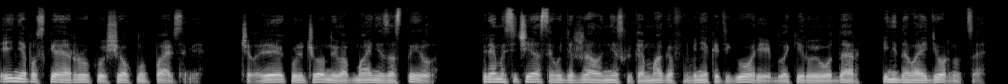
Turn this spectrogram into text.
и, не опуская руку, щелкнул пальцами. Человек, увлеченный в обмане, застыл. Прямо сейчас его держало несколько магов вне категории, блокируя его дар и не давая дернуться.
